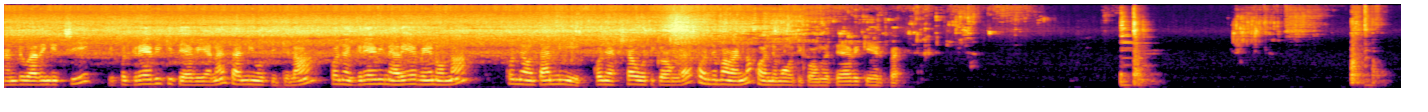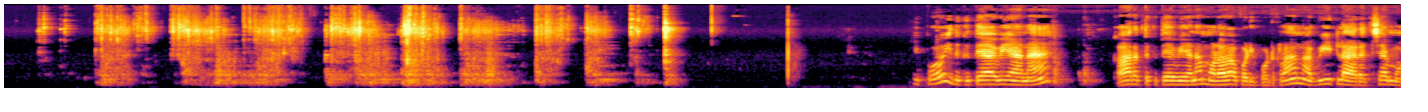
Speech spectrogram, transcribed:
நண்டு வதங்கிச்சு இப்போ கிரேவிக்கு தேவையான தண்ணி ஊற்றிக்கலாம் கொஞ்சம் கிரேவி நிறைய வேணும்னா கொஞ்சம் தண்ணி கொஞ்சம் எக்ஸ்ட்ரா ஊற்றிக்கோங்க கொஞ்சமாக வேணும்னா கொஞ்சமாக ஊற்றிக்கோங்க தேவைக்கு ஏற்ப. இப்போது இதுக்கு தேவையான காரத்துக்கு தேவையான மிளகா பொடி போட்டுக்கலாம். நான் வீட்டில் அரைச்ச மொ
